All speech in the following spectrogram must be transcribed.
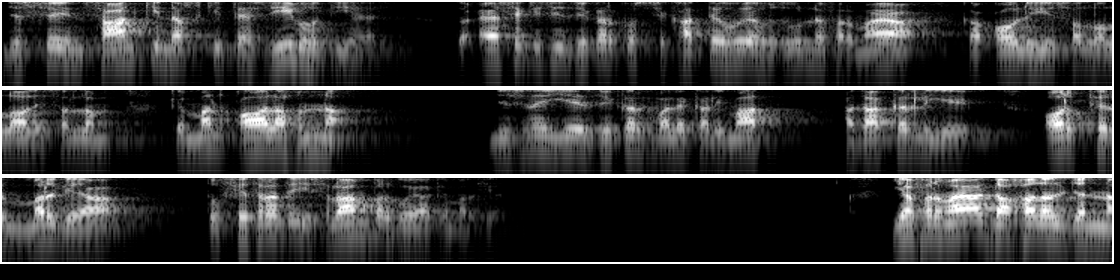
جس سے انسان کی نفس کی تہذیب ہوتی ہے۔ تو ایسے کسی ذکر کو سکھاتے ہوئے حضور نے فرمایا، کا قول ہی صلی اللہ علیہ وسلم، کہ من قال ہننا جس نے یہ ذکر والے کلمات ادا کر لیے اور پھر مر گیا، تو فطرت اسلام پر گویا کہ مر گیا۔ یا فرمایا داخل الجنہ،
